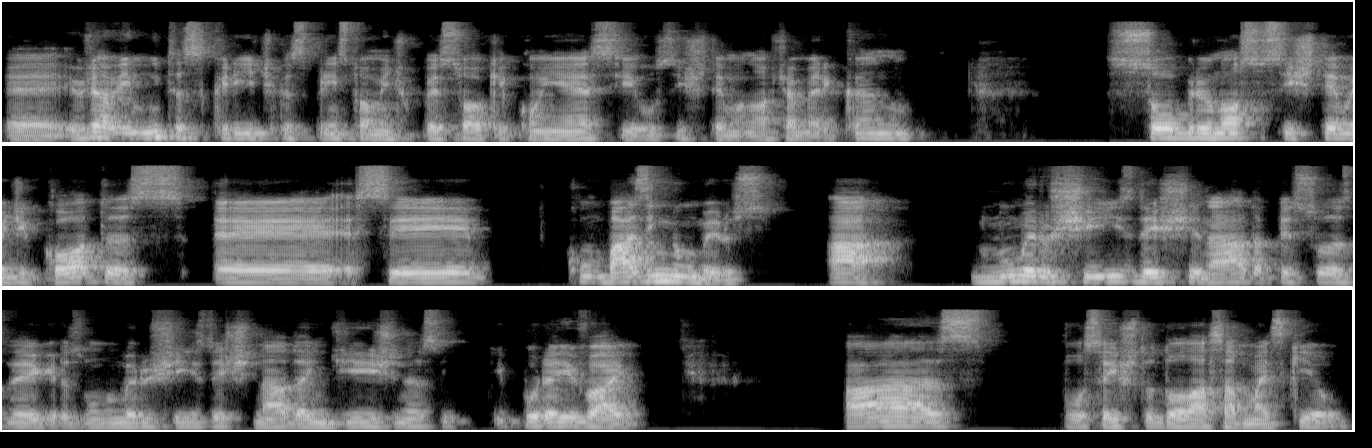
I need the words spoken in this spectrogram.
É, eu já vi muitas críticas, principalmente o pessoal que conhece o sistema norte-americano, sobre o nosso sistema de cotas é, ser com base em números. Ah, um número X destinado a pessoas negras, um número X destinado a indígenas e, e por aí vai. As você estudou lá, sabe mais que eu.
